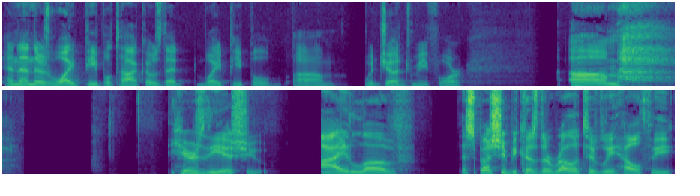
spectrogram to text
And then there's white people tacos that white people um, would judge me for. Um, here's the issue. I love, especially because they're relatively healthy,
